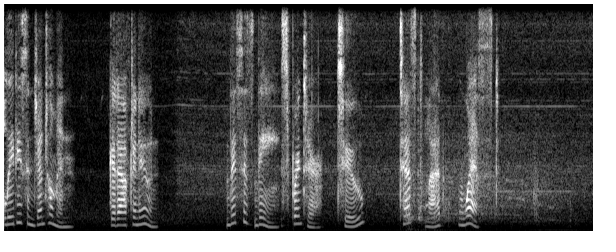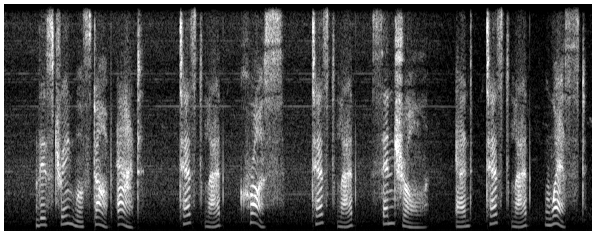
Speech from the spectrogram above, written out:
Ladies and gentlemen, good afternoon. This is the Sprinter 2 Test Lab West. This train will stop at Test Lab Cross, Test Lab Central, and Test Lab West.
